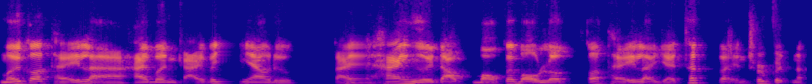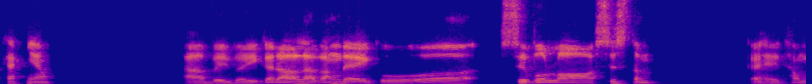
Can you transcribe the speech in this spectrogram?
mới có thể là hai bên cãi với nhau được. Tại hai người đọc một cái bộ luật có thể là giải thích và interpret nó khác nhau. À, vì vậy cái đó là vấn đề của civil law system cái hệ thống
